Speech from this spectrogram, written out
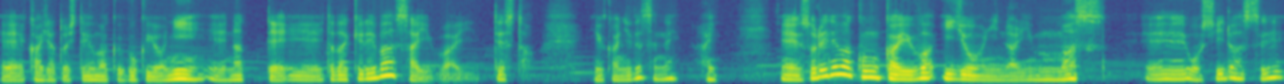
えー、会社としてうまく動くようになっていただければ幸いですという感じですね。はい。えー、それでは今回は以上になります。え、お知らせ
